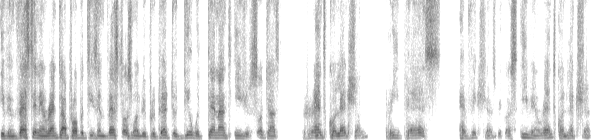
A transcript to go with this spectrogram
If investing in rental properties, investors must be prepared to deal with tenant issues such as rent collection, repairs, evictions, because even rent collection,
